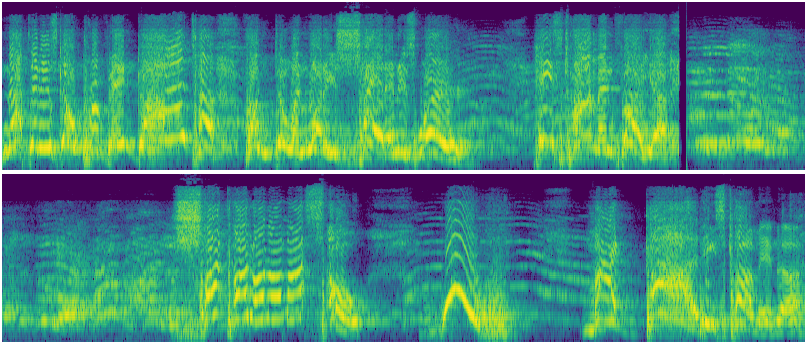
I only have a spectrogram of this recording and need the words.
Nothing is going to prevent God from doing what he said in his word. He's coming for you. Shakaramaso. Woo! My God, he's coming. Uh,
